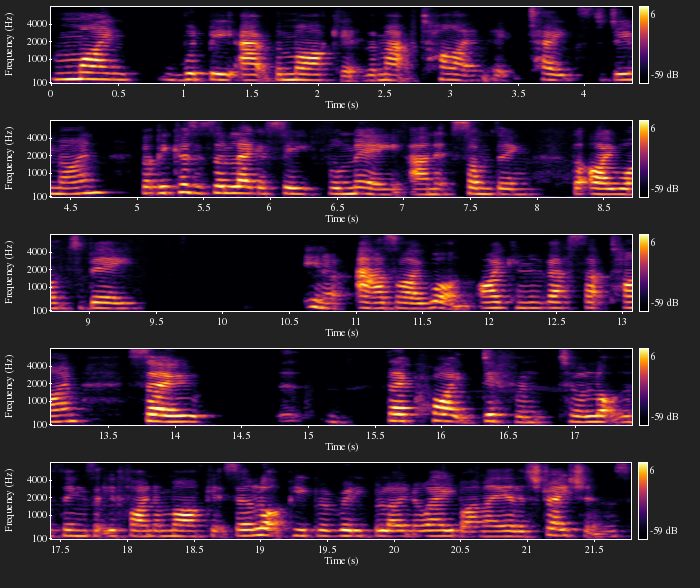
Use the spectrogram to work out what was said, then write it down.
mine would be out the market the amount of time it takes to do mine. But because it's a legacy for me and it's something that i want to be you know as i want i can invest that time. So they're quite different to a lot of the things that you find on market. So a lot of people are really blown away by my illustrations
